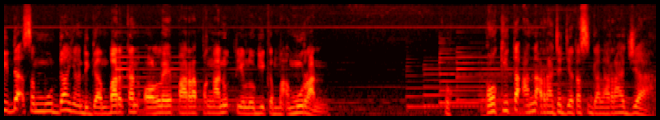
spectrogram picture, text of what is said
tidak semudah yang digambarkan oleh para penganut teologi kemakmuran. Oh, oh kita anak raja di atas segala raja.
